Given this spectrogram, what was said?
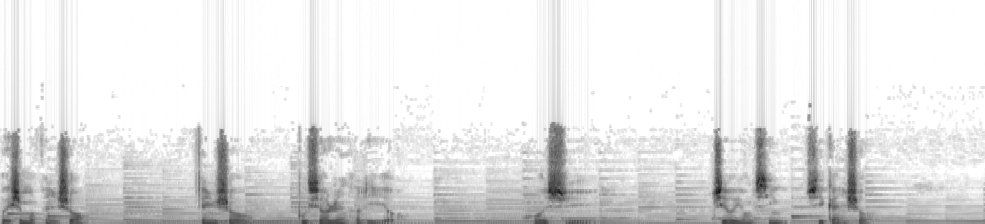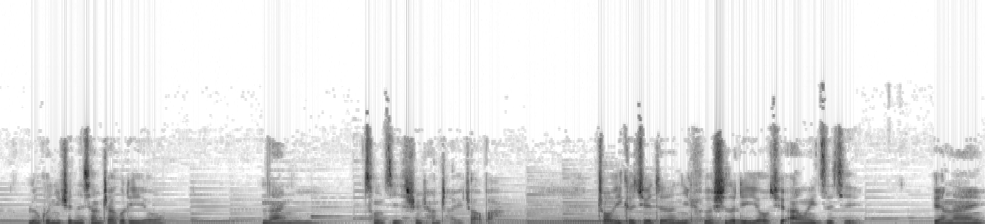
为什么分手。分手不需要任何理由，或许只有用心去感受。如果你真的想找个理由，那你从自己身上找一找吧。找一个觉得你合适的理由去安慰自己，原来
